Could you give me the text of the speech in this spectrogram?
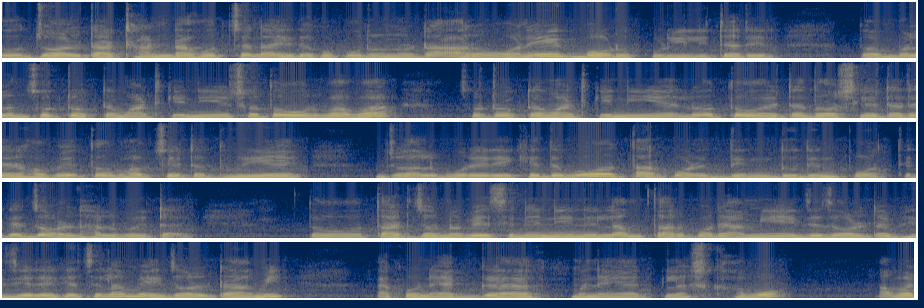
তো জলটা ঠান্ডা হচ্ছে না, এই দেখো পুরনোটা আরও অনেক বড়, কুড়ি লিটারের। তো আমি বললাম, ছোট্ট একটা মাটকি নিয়ে এসো। তো ওর বাবা ছোটো একটা মাটকি নিয়ে এলো, তো এটা দশ লিটারের হবে, তো ভাবছি এটা ধুয়ে জল ভরে রেখে দেবো। তারপরের দিন, দুদিন পর থেকে জল ঢালবো এটায় তো তার জন্য বেসিনে নিয়ে নিলাম, তারপরে আমি এই যে জলটা ভিজিয়ে রেখেছিলাম, এই জলটা আমি এখন এক মানে এক গ্লাস খাব। আবার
